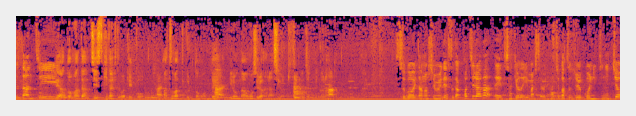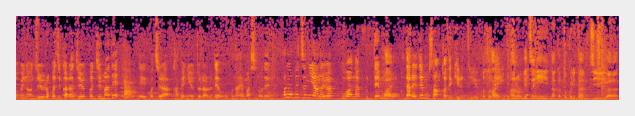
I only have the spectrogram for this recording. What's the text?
で団地であとまあ団地好きな人が結構はい。集まってくると思うんで、はい。い、ろんな面白い話が聞けるんじゃないかなはと、すごい楽しみですがこちらが、えーと先ほど言いましたように8月19日日曜日の16時から19時まで、えーこちらカフェニュートラルで行いますのでこれは別にあの予約はなくても、はい。誰でも参加できるということはい。でいいんですよね、あの別になんか特に団地が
